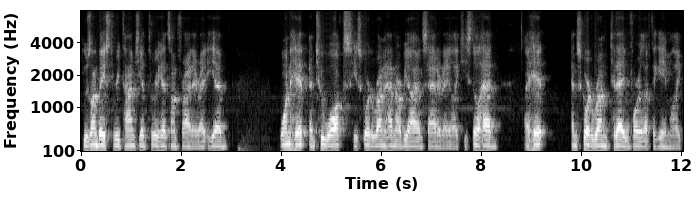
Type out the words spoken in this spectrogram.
he was on base three times. He had three hits on Friday, right? He had one hit and two walks. He scored a run and had an RBI on Saturday. Like he still had a hit and scored a run today before he left the game. Like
